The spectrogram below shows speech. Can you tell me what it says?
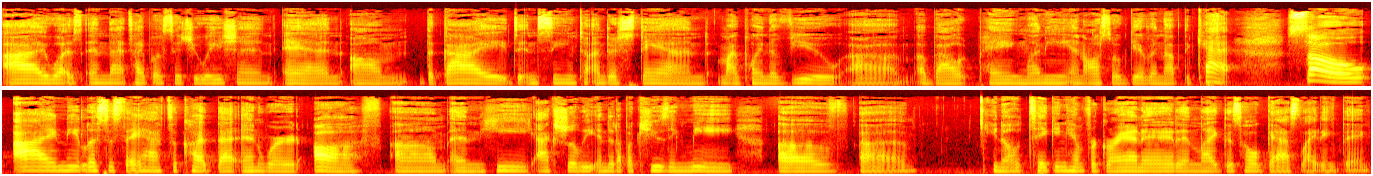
I was in that type of situation, and um, the guy didn't seem to understand my point of view um, about paying money and also giving up the cat. So I, needless to say, had to cut that N word off. Um, and he actually ended up accusing me of. Uh, you know, taking him for granted and like this whole gaslighting thing.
